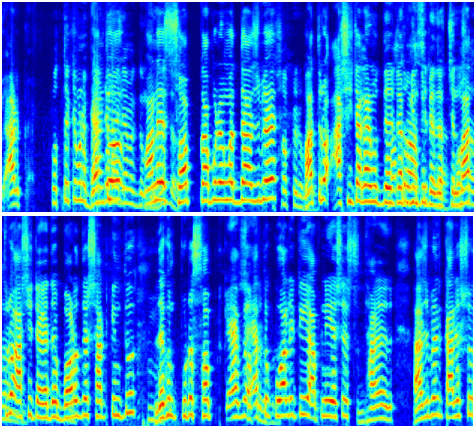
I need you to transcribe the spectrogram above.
আর প্রত্যেকটা মানে এত ব্র্যান্ডেড আইটেম একদম মানে? সব কাপড়ের মধ্যে আসবে মাত্র আশি টাকার মধ্যে এটা মাত্র কিন্তু পেয়ে যাচ্ছেন মাত্র আশি টাকা। তো বড়দের শার্ট কিন্তু দেখুন পুরো সফট এত কোয়ালিটি আপনি এসে আসবেন কালেকশন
